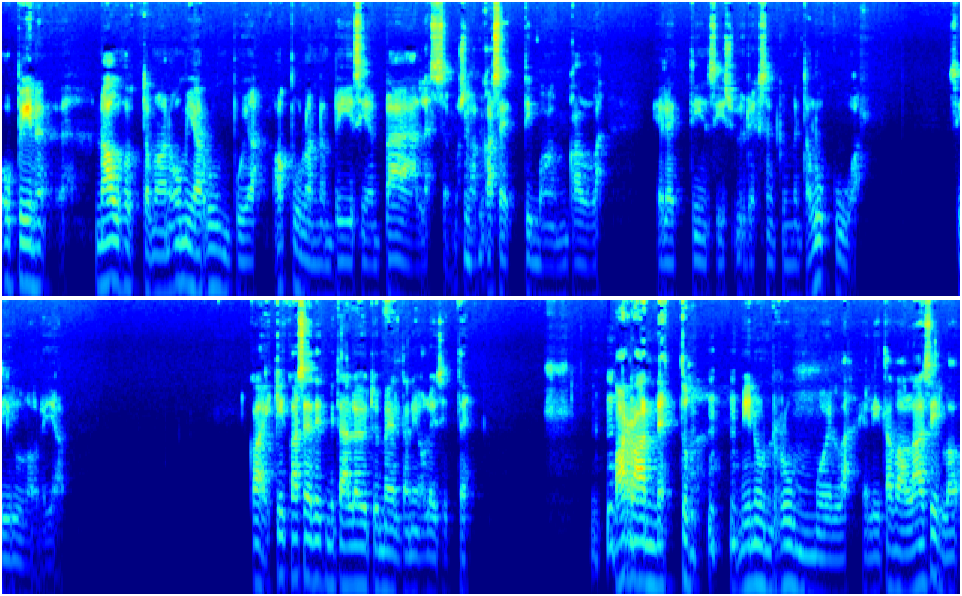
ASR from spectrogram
opin nauhoittamaan omia rumpuja Apulannan biisien päälle semmoisella Mhm. kasettimankalla. Elettiin siis 90-lukua silloin ja kaikki kasetit, mitä löytyi meiltä, niin oli sitten parannettu minun rummuilla. Eli tavallaan silloin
